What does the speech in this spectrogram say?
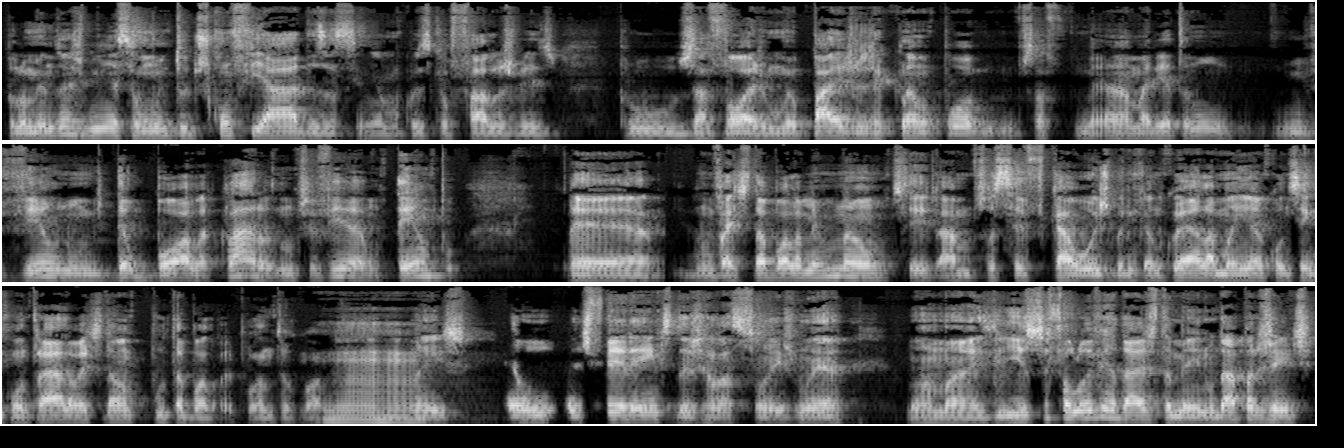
pelo menos as minhas, são muito desconfiadas, assim. É uma coisa que eu falo às vezes pros avós. O meu pai às vezes reclama, pô, né, a Marieta não me vê, não me deu bola. Claro, não te vê há um tempo. É, não vai te dar bola mesmo, não. Se, a, se, você ficar hoje brincando com ela, amanhã, quando você encontrar, ela vai te dar uma puta bola, vai pular no teu colo. Uhum. Mas é, um, é diferente das relações, não é? Normais. E isso você falou é verdade também. Não dá para gente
